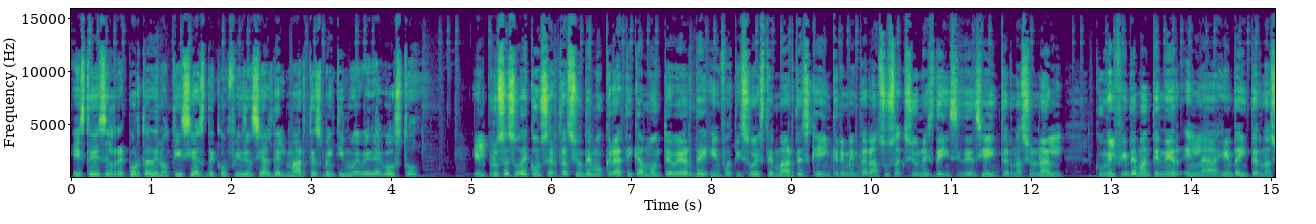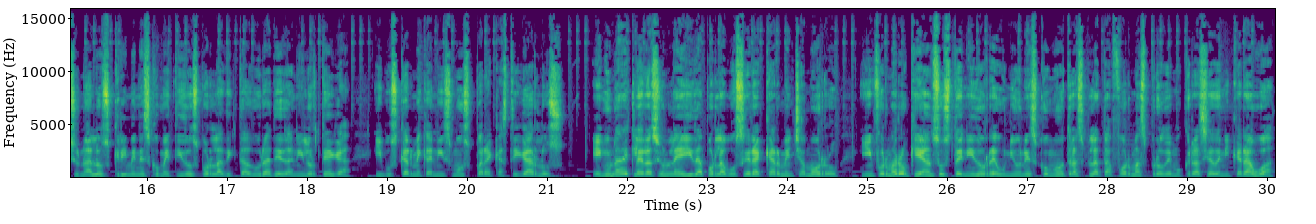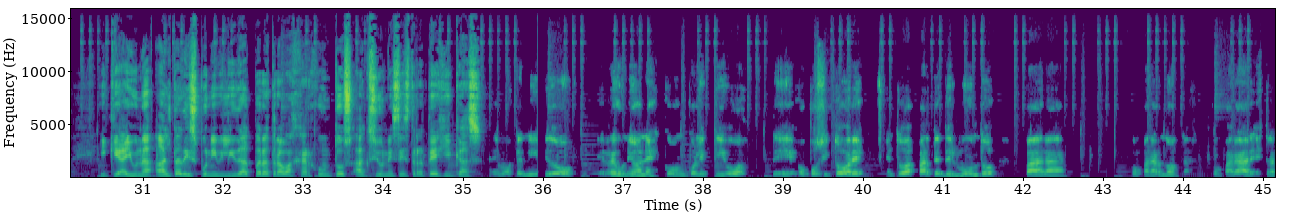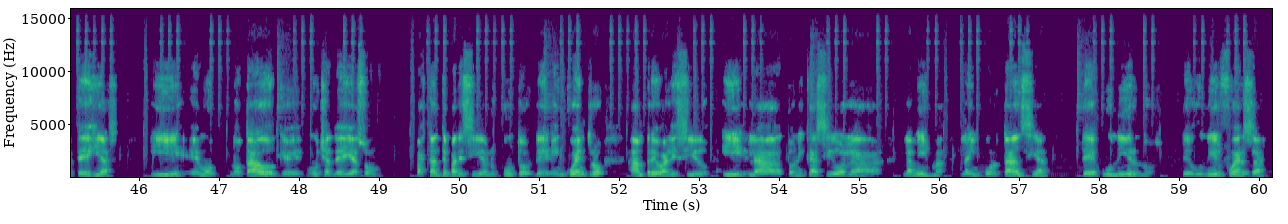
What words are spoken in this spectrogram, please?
Este es el reporte de noticias de Confidencial del martes 29 de agosto. El proceso de concertación democrática Monteverde enfatizó este martes que incrementarán sus acciones de incidencia internacional con el fin de mantener en la agenda internacional los crímenes cometidos por la dictadura de Daniel Ortega y buscar mecanismos para castigarlos. En una declaración leída por la vocera Carmen Chamorro, informaron que han sostenido reuniones con otras plataformas pro democracia de Nicaragua y que hay una alta disponibilidad para trabajar juntos acciones estratégicas. Hemos tenido reuniones con colectivos de opositores en todas partes del mundo para comparar notas, comparar estrategias y hemos notado que muchas de ellas son bastante parecidas, los puntos de encuentro han prevalecido. Y la tónica ha sido la, misma, la importancia de unirnos, de unir fuerzas,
